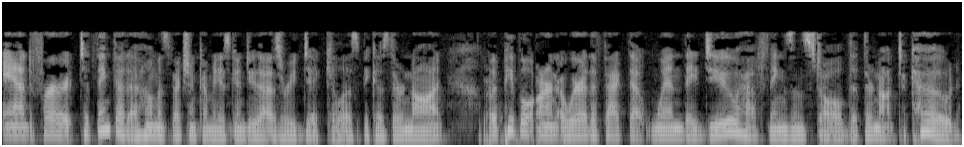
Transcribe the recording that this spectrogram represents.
And for to think that a home inspection company is going to do that is ridiculous because they're not. Yeah. But people aren't aware of the fact that when they do have things installed that they're not to code.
